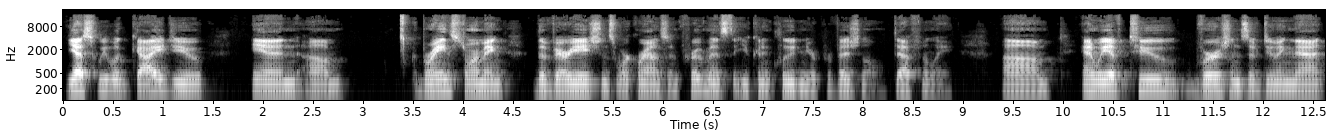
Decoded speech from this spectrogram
yes, we would guide you in um, brainstorming the variations, workarounds, improvements that you can include in your provisional, definitely. Um, and we have two versions of doing that.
